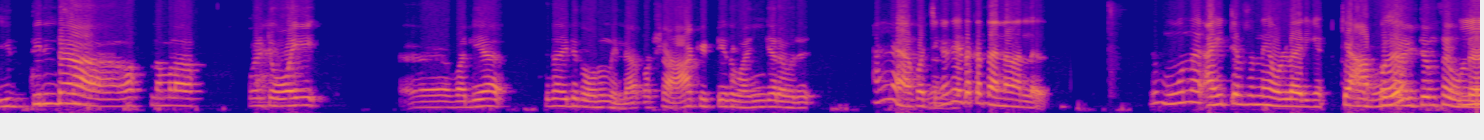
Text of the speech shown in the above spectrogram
ഇതിന്റെ നമ്മളെ ഒരു ടോയ് വലിയ ഇതായിട്ട് തോന്നുന്നില്ല. പക്ഷെ ആ കിട്ടിയത് ഭയങ്കര ഒരു അല്ല കൊച്ചുങ്ങൾക്ക് ഇതൊക്കെ തന്നെ നല്ലത്. മൂന്ന് ഐറ്റംസ് തന്നെ ഉള്ളായിരിക്കും. ക്യാപ് ഐറ്റംസേ ഉള്ളു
